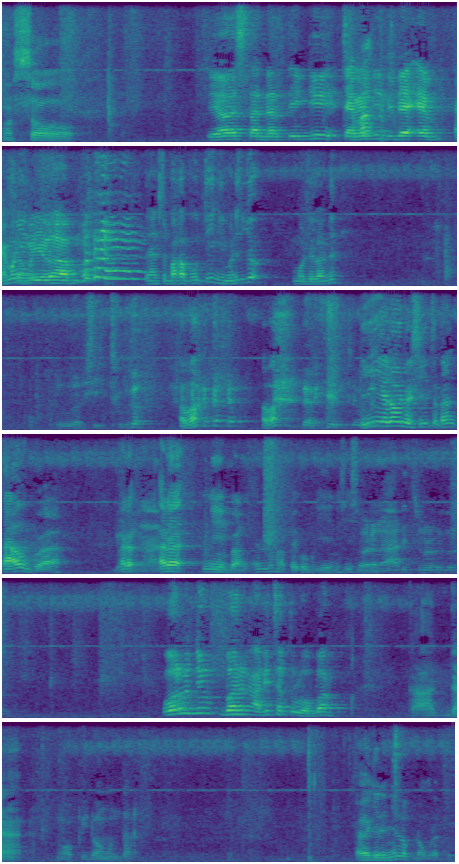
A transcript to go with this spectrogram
Mosok Ya standar tinggi ceweknya di DM emang sama yang- Ilham yang cempaka putih gimana sih Jo modelannya dari situ gua. apa apa Dari itu. iya lo dari situ kan tahu gua ada ada nih bang eh, lu hp gua begini sih Bareng sebenarnya. Adit suruh gua. Oh lu nyuruh bareng Adit satu lubang. Kagak. Ngopi doang bentar. kagak jadi nyelup dong berarti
